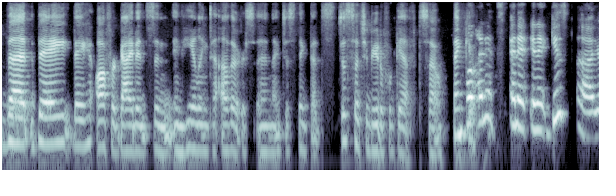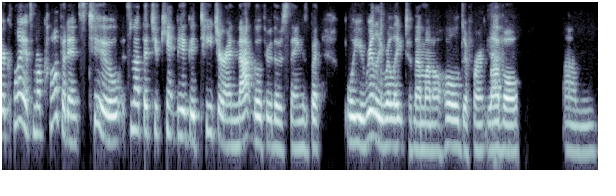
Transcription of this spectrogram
that they they offer guidance and, and healing to others and i just think that's just such a beautiful gift so thank you. Well and it's and it and it gives uh, your clients more confidence too. It's not that you can't be a good teacher and not go through those things but well you really relate to them on a whole different level um,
